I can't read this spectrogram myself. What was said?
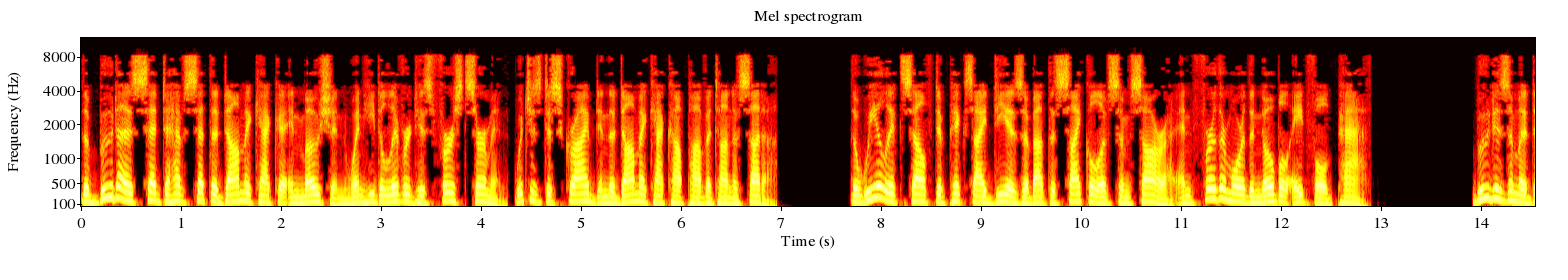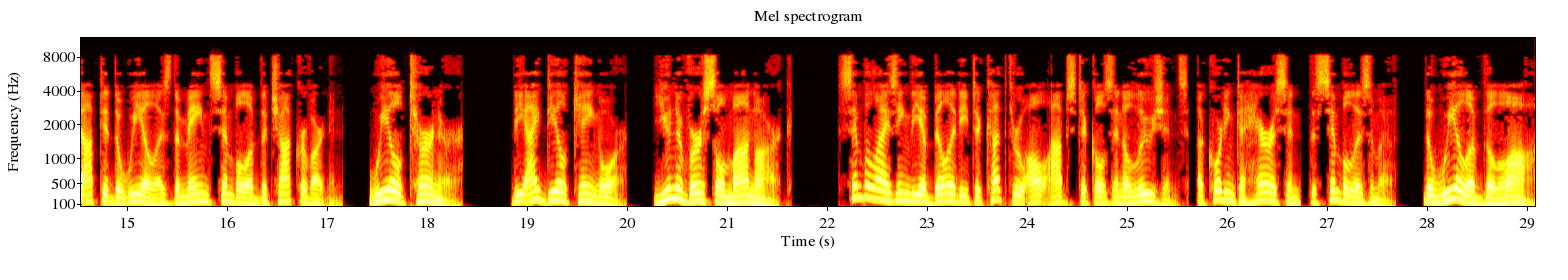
The Buddha is said to have set the Dhammacakka in motion when he delivered his first sermon, which is described in the Dhammacakkappavattana Sutta. The wheel itself depicts ideas about the cycle of samsara and furthermore the Noble Eightfold Path. Buddhism adopted the wheel as the main symbol of the Chakravartin wheel turner", the ideal king or universal monarch, symbolizing the ability to cut through all obstacles and illusions. According to Harrison, the symbolism of the wheel of the law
